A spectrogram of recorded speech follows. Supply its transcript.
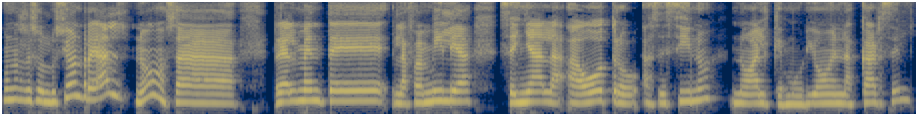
una resolución real, ¿no? O sea, realmente la familia señala a otro asesino, no al que murió en la cárcel.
